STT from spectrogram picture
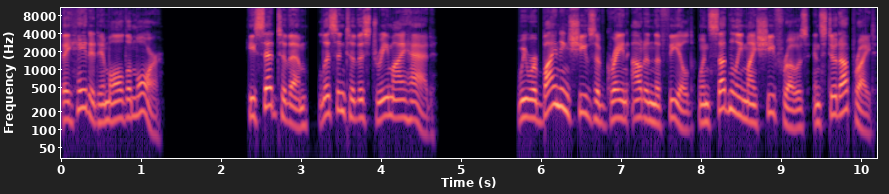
they hated him all the more. He said to them, Listen to this dream I had. We were binding sheaves of grain out in the field when suddenly my sheaf rose and stood upright,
